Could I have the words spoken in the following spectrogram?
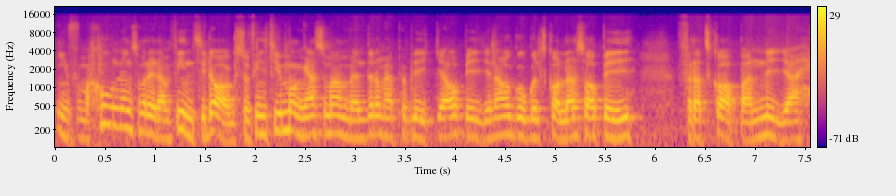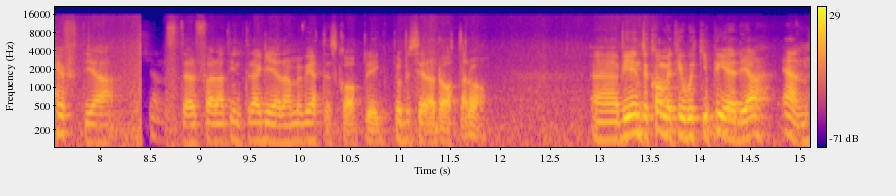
informationen som redan finns idag så finns det ju många som använder de här publika API-erna och Google Scholars API för att skapa nya häftiga tjänster för att interagera med vetenskaplig publicerad data. Då. Eh, vi har inte kommit till Wikipedia än,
